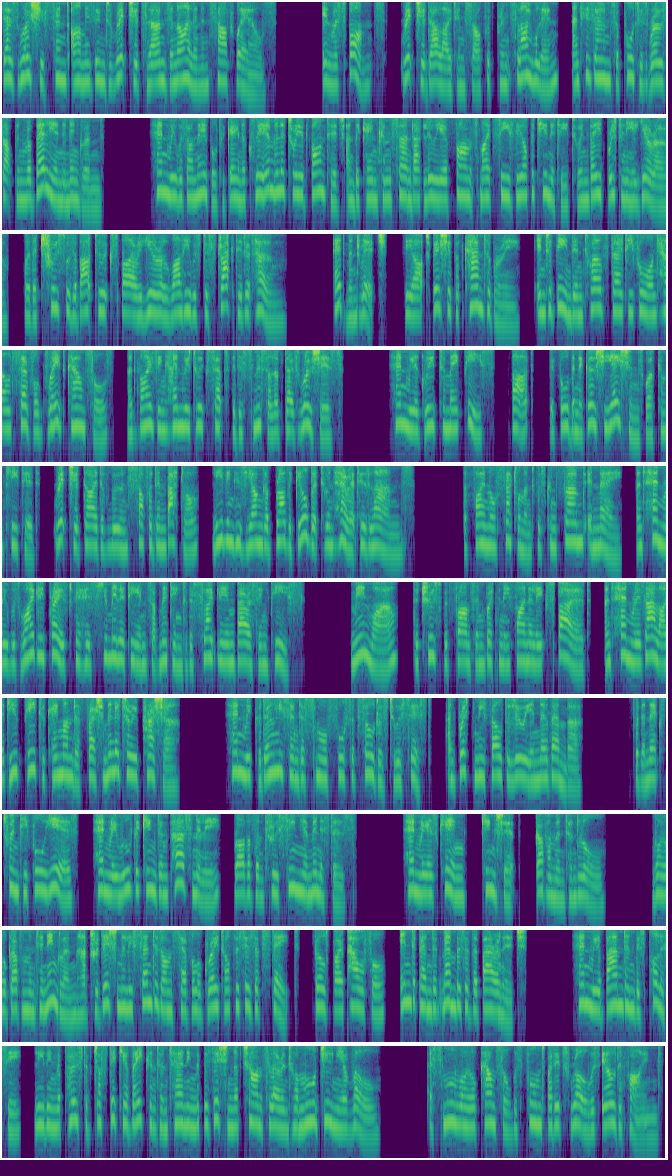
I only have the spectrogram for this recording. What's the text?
Des Roches sent armies into Richard's lands in Ireland and South Wales. In response, Richard allied himself with Prince Llywelyn, and his own supporters rose up in rebellion in England. Henry was unable to gain a clear military advantage and became concerned that Louis of France might seize the opportunity to invade Brittany a euro, where the truce was about to expire a euro while he was distracted at home. Edmund Rich, the Archbishop of Canterbury, intervened in 1234 and held several great councils, advising Henry to accept the dismissal of Des Roches. Henry agreed to make peace, but, before the negotiations were completed, Richard died of wounds suffered in battle, leaving his younger brother Gilbert to inherit his lands. The final settlement was confirmed in May, and Henry was widely praised for his humility in submitting to the slightly embarrassing peace. Meanwhile, the truce with France and Brittany finally expired, and Henry's ally Duke Peter came under fresh military pressure. Henry could only send a small force of soldiers to assist, and Brittany fell to Louis in November. For the next 24 years, Henry ruled the kingdom personally, rather than through senior ministers. Henry as king, kingship, government and law. Royal government in England had traditionally centred on several great offices of state, filled by powerful, independent members of the baronage. Henry abandoned this policy, leaving the post of justiciar vacant and turning the position of chancellor into a more junior role. A small royal council was formed but its role was ill-defined.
